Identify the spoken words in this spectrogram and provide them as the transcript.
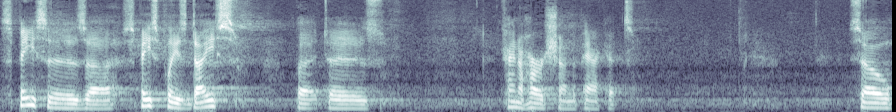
Space is, uh, space plays dice, but is kind of harsh on the packets. So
